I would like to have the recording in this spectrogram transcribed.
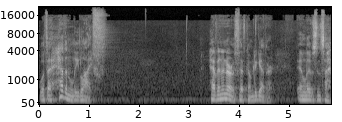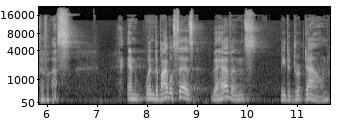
with a heavenly life. Heaven and earth have come together and lives inside of us. And when the Bible says the heavens need to drip down,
